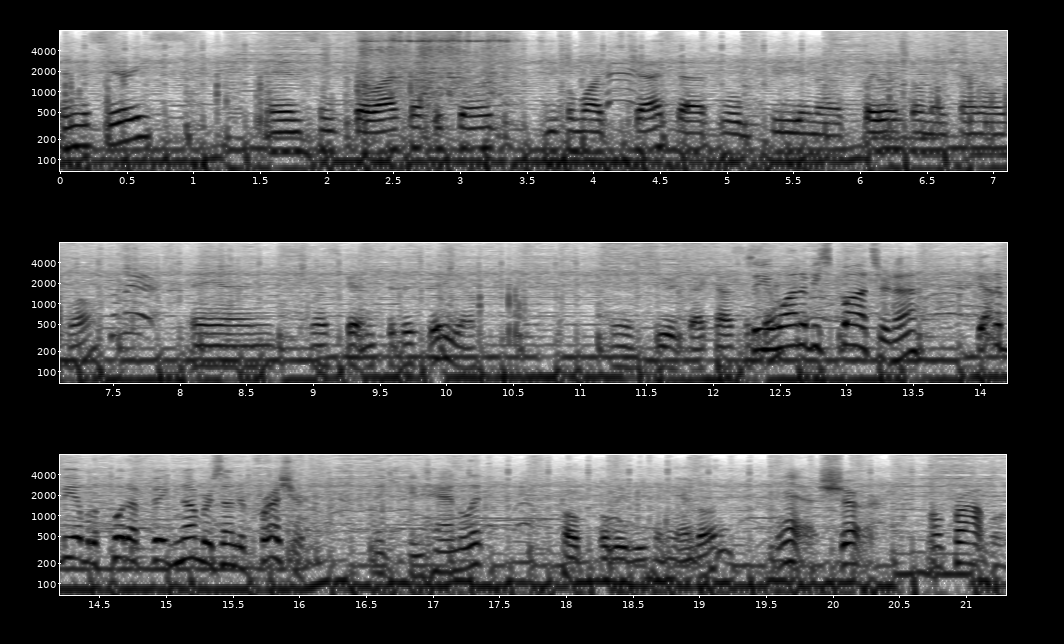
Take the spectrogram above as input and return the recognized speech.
in the series, and since the last episode you can watch chat, that will be in a playlist on my channel as well. And let's get into this video. Let's see what Jack has So you want to be sponsored, huh? Gotta be able to put up big numbers under pressure. Think you can handle it? Hopefully we can handle it. Yeah, sure. No problem.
